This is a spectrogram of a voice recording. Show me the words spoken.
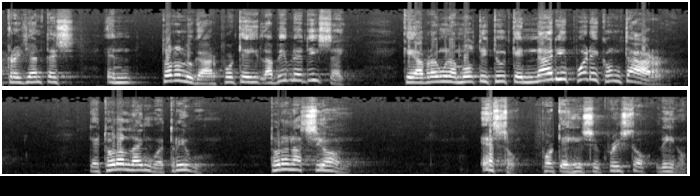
creyentes en todo lugar porque la Biblia dice que habrá una multitud que nadie puede contar de toda lengua, tribu, toda nación eso porque Jesucristo vino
